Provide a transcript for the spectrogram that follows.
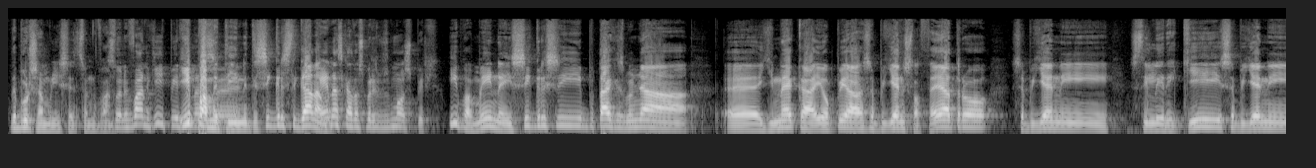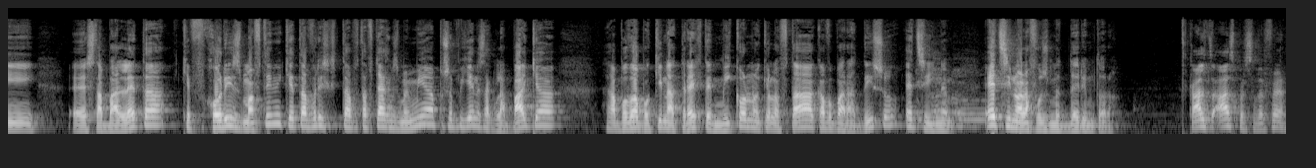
Δεν μπορούσε να μιλήσει έτσι τον Ιβάν. Στον Ιβάν εκεί υπήρχε. Είπαμε ένας, τι είναι, τη σύγκριση την κάναμε. Ένας καθοσπερισμό υπήρχε. Είπαμε, είναι η σύγκριση που τα έχεις με μια ε, γυναίκα η οποία σε πηγαίνει στο θέατρο, σε πηγαίνει στη λυρική, σε πηγαίνει ε, στα μπαλέτα και χωρίζεις με αυτήν και τα, βρίσκει- τα, τα φτιάχνεις με μία που σε πηγαίνει στα κλαμπάκια, από εδώ από εκεί να τρέχετε, μήκονο και όλα αυτά, κάπου παραντήσο. Έτσι είναι, έτσι είναι ο Αλαφούζος με τον Τερίμ τώρα. Κάλτσα, άσπρες, αδερφέ.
